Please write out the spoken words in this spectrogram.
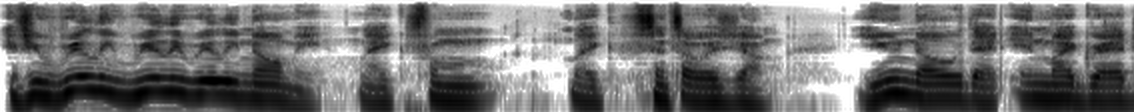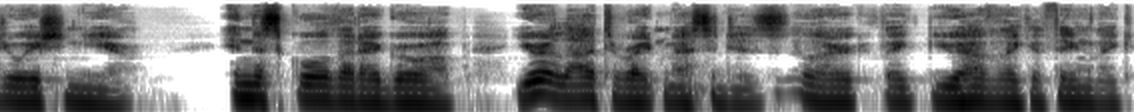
if you really, really, really know me, like from like since I was young, you know that in my graduation year, in the school that I grew up, you're allowed to write messages or like you have like a thing like,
